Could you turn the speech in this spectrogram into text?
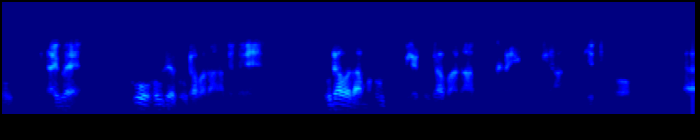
ဟုတ်ဒါပေမဲ့ကိုယ်ဟုတ်တဲ့ဗုဒ္ဓဘာသာလည်းပဲဗုဒ္ဓဘာသာမဟုတ်ဘူးလေဗုဒ္ဓဘာသာကိုခံယူနေတာဖြစ်နေတော့အဲ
